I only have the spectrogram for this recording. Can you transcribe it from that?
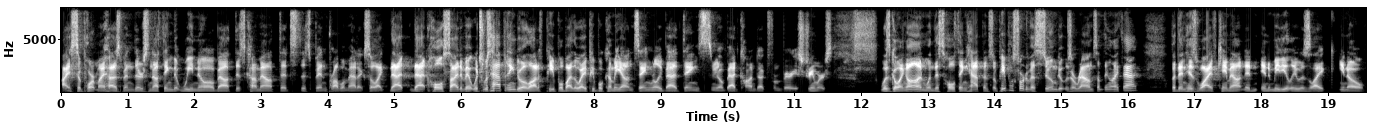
I support my husband. There's nothing that we know about that's come out that's that's been problematic. So like that that whole side of it, which was happening to a lot of people, by the way, people coming out and saying really bad things, you know, bad conduct from various streamers was going on when this whole thing happened. So people sort of assumed it was around something like that. But then his wife came out and, and immediately was like, you know,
